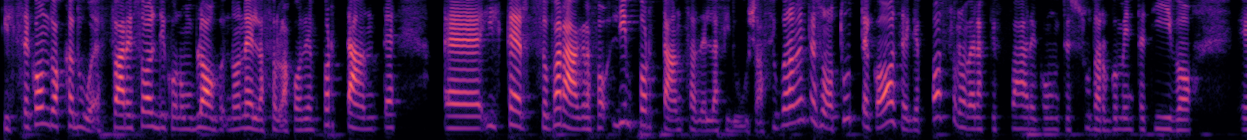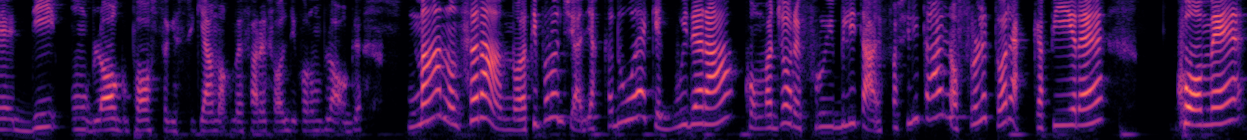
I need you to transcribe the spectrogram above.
Il secondo H2, fare soldi con un blog non è la sola cosa importante, eh, il terzo paragrafo, l'importanza della fiducia. Sicuramente sono tutte cose che possono avere a che fare con un tessuto argomentativo eh, di un blog post che si chiama come fare soldi con un blog, ma non saranno la tipologia di H2 che guiderà con maggiore fruibilità e facilità il nostro lettore a capire come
